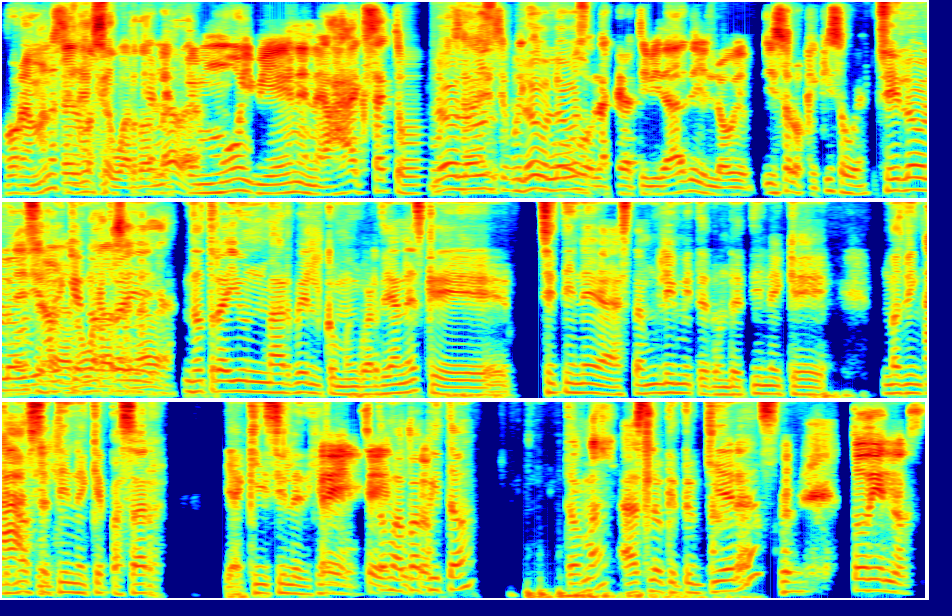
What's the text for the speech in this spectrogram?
por lo menos no se guardó nada. Fue muy bien. En, ajá, exacto. Luego, o sea, luego- ese güey luego, tuvo luego- la creatividad y lo hizo lo que quiso, güey. Sí, luego, luego se ve que no no trae, nada. no trae un Marvel como en Guardianes que sí tiene hasta un límite donde tiene que, más bien que Ah, no se tiene que pasar. Y aquí sí le dijeron, Sí, sí, toma justo. papito, toma, haz lo que tú quieras. Tú dinos,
